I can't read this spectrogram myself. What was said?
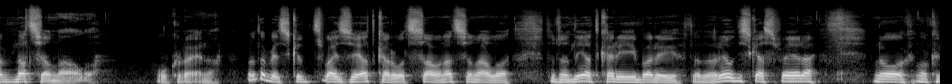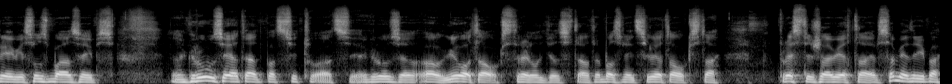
ar nacionālo Ukrainā. Nu, tāpēc, kad vajadzēja atkarot savu nacionālo neatkarību arī reliģiskā sfērā no, no Krievijas uzbāzības. Grūzijā tāda pati situācija. Grūzijā oh, ļoti augsta reliģiozitāte, baznīca ļoti augstā prestižā vietā ir sabiedrībā,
